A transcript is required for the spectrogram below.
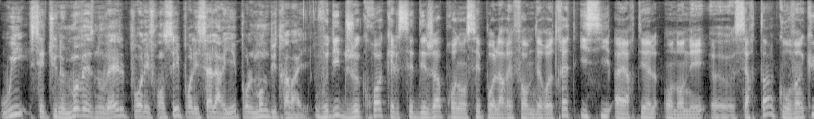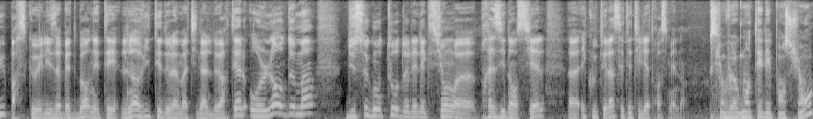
oui, c'est une mauvaise nouvelle pour les Français, pour les salariés, pour le monde du travail. Vous dites, je crois qu'elle s'est déjà prononcée pour la réforme des retraites. Ici, à RTL, on en est euh, certain, convaincu, parce que Elisabeth Borne était l'invitée de la matinale de RTL au lendemain du second tour de l'élection euh, présidentielle. Euh, écoutez, là, c'était il y a trois semaines. Si on veut augmenter les pensions,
